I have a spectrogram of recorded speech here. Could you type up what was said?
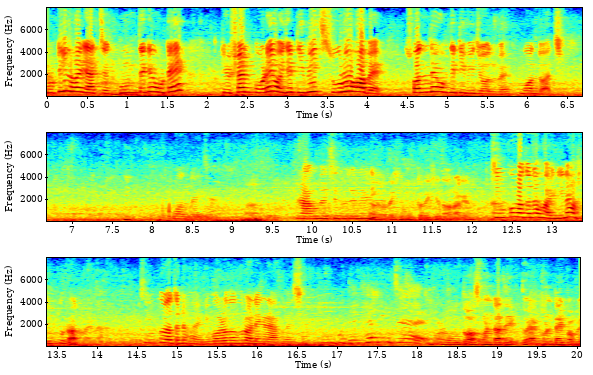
রুটিন হয়ে যাচ্ছে। ঘুম থেকে উঠে টিউশন পড়ে ওই যে টিভি শুরু হবে সন্ধে অবধি টিভি চলবে বন্ধ আছে। বন্ধ হয়ে হ্যাঁ। রাগ হয়েছে দুজনেরই। হ্যাঁ, দেখি মুখটা দেখিয়ে দাও আগে। হ্যাঁ। চিম্পুর অতটা হয়নি না? চিম্পুর রাগ হয় না। চিম্পুর অতটা হয়নি বড় বাবুর অনেক রাগ হয়েছে। চিম্পু দেখে নিচে বড় বাবু 10 ঘণ্টা দেখতো 1 ঘন্টাই পাবে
